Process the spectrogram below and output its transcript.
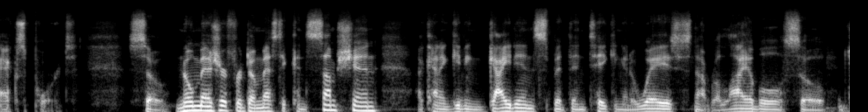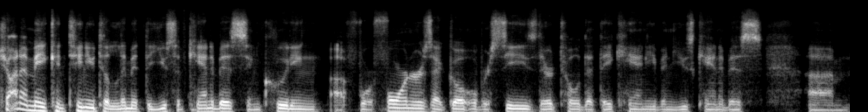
export. So, no measure for domestic consumption, uh, kind of giving guidance, but then taking it away is just not reliable. So, China may continue to limit the use of cannabis, including uh, for foreigners that go overseas. They're told that they can't even use cannabis. Um,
